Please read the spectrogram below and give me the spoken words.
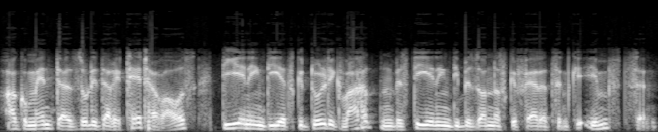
Argument der Solidarität heraus. Diejenigen, die jetzt geduldig warten, bis diejenigen, die besonders gefährdet sind, geimpft sind,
